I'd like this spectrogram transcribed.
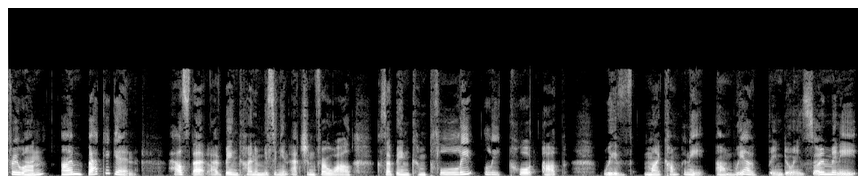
everyone. I'm back again. How's that? I've been kind of missing in action for a while because I've been completely caught up with my company. Um, we have been doing so many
